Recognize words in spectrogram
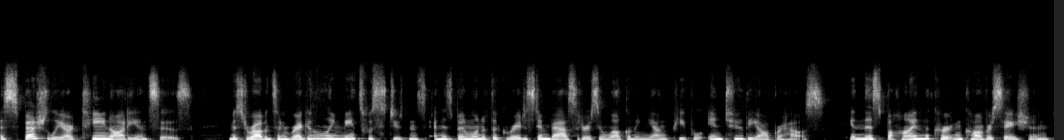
especially our teen audiences. Mr. Robinson regularly meets with students and has been one of the greatest ambassadors in welcoming young people into the Opera House. In this behind the curtain conversation,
